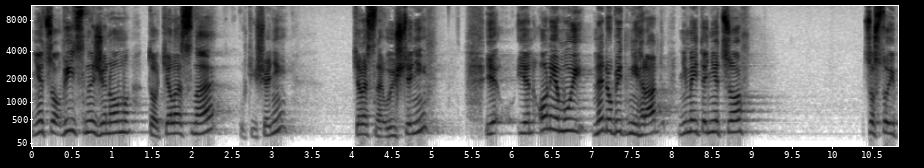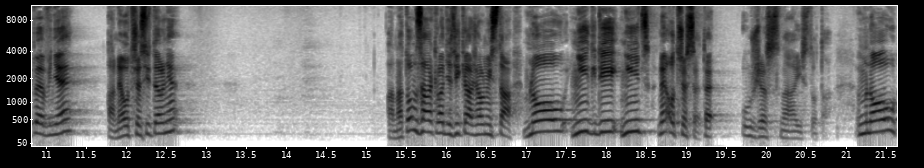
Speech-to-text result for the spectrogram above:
něco víc než jenom to tělesné utišení, tělesné ujištění. Je, jen On je můj nedobytný hrad, vnímejte něco, co stojí pevně a neotřesitelně. A na tom základě říká žalmista, mnou nikdy nic neotřese. To je úžasná jistota. Mnou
